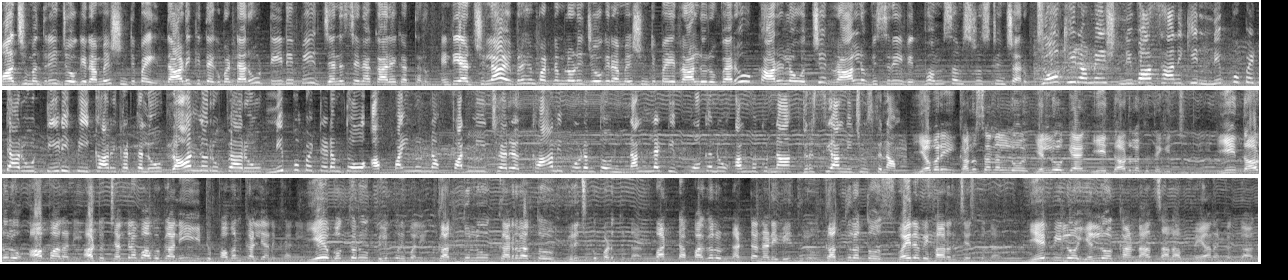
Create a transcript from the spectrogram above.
మాజీ మంత్రి జోగి రమేష్ ఇంటిపై దాడికి తెగబడ్డారు టీడీపీ జనసేన కార్యకర్తలు. ఎన్టీఆర్ జిల్లా ఇబ్రహీంపట్నంలోని జోగి రమేష్ ఇంటిపై రాళ్ళు రువ్వారు. కారులో వచ్చి రాళ్ళు విసిరి విధ్వంసం సృష్టించారు. జోగి రమేష్ నివాసానికి నిప్పు పెట్టారు టీడీపీ కార్యకర్తలు. రాళ్ళు రువ్వారు. నిప్పు పెట్టడంతో ఆ పైనున్న ఫర్నిచర్ కాలిపోవడంతో నల్లటి పొగలు అలుముకున్న దృశ్యాల్ని చూస్తున్నాం. ఎవరి కనుసనల్లో ఎల్లో గ్యాంగ్ ఈ దాడులకు తెగించింది? ఈ దాడులు ఆపాలని అటు చంద్రబాబు గాని ఇటు పవన్ కళ్యాణ్ కానీ ఏ ఒక్కరూ పిలుపునివ్వలేదు. కత్తులు కర్రతో విరుచుకు పడుతున్నారు పట్ట పగలు నట్ట నడి వీధిలో కత్తులతో స్వైర విహారం చేస్తున్నారు. ఏపీలో ఎల్లో కాండ చాలా భయానకంగా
